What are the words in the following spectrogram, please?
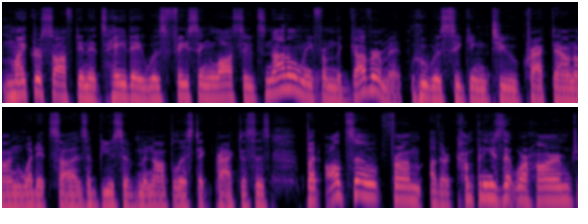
Microsoft in its heyday was facing lawsuits not only from the government, who was seeking to crack down on what it saw as abusive monopolistic practices, but also from other companies that were harmed,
